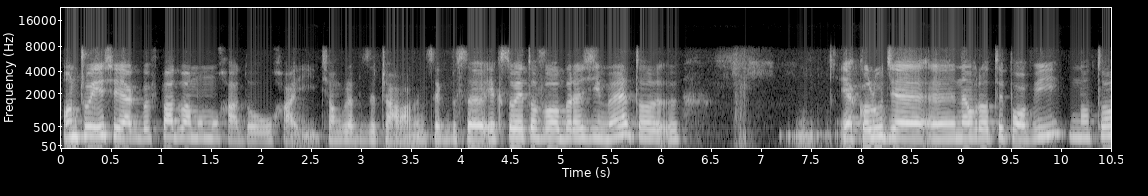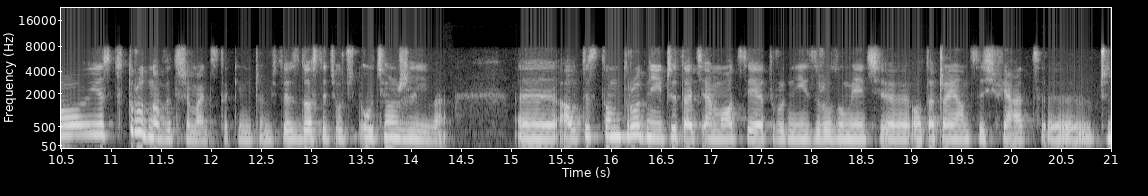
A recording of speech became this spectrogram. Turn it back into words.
on czuje się jakby wpadła mu mucha do ucha i ciągle bzyczała, więc jakby sobie, jak sobie to wyobrazimy, to y, jako ludzie y, neurotypowi, no to jest trudno wytrzymać z takim czymś, to jest dosyć uciążliwe. Autystom trudniej czytać emocje, trudniej zrozumieć otaczający świat, czy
